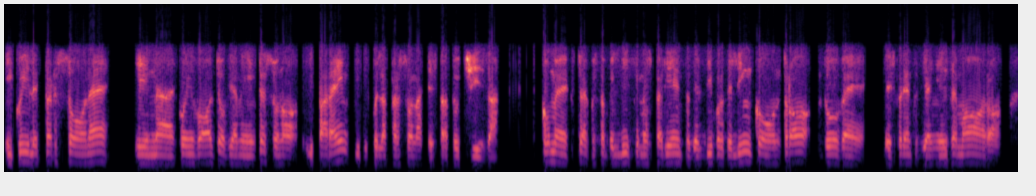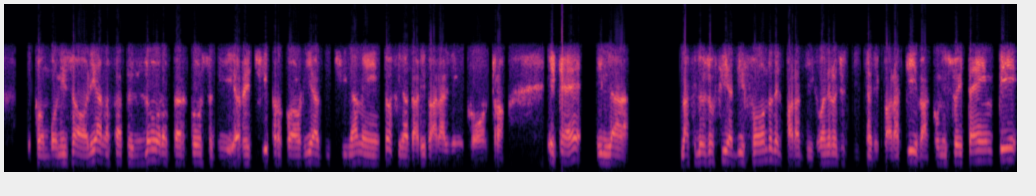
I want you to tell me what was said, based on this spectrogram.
in cui le persone in, eh, coinvolte ovviamente sono i parenti di quella persona che è stata uccisa. Come c'è questa bellissima esperienza del libro dell'incontro dove l'esperienza di Agnese Moro con Bonisoli hanno fatto il loro percorso di reciproco riavvicinamento fino ad arrivare all'incontro e che è il, la filosofia di fondo del paradigma della giustizia riparativa con i suoi tempi,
